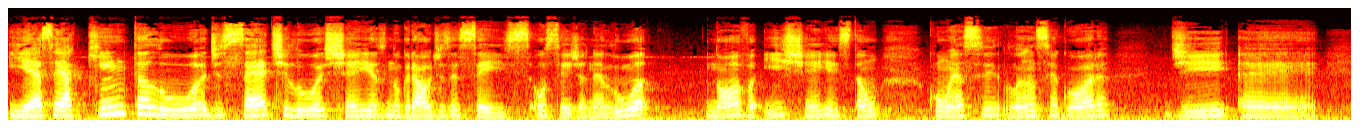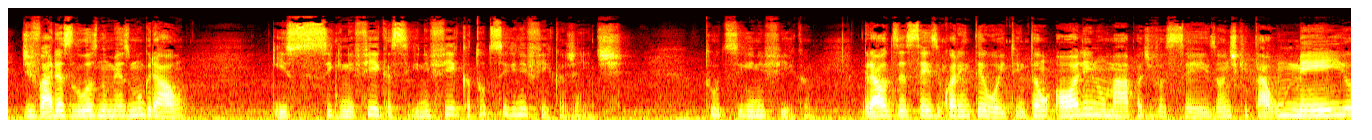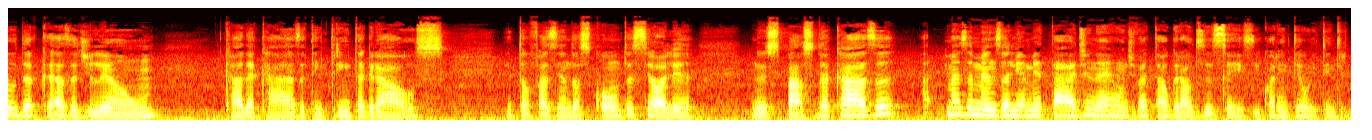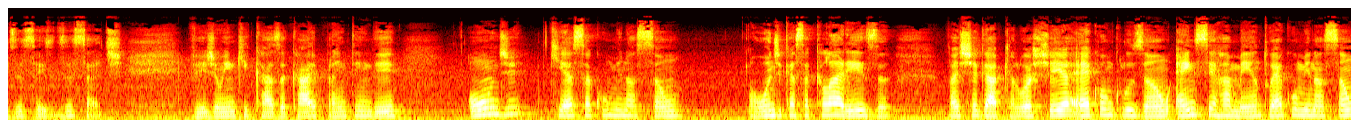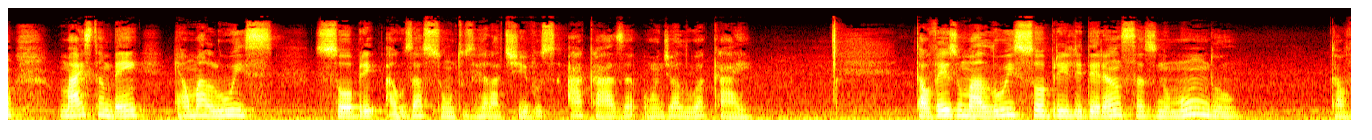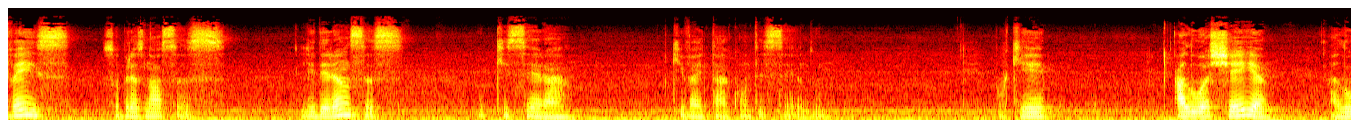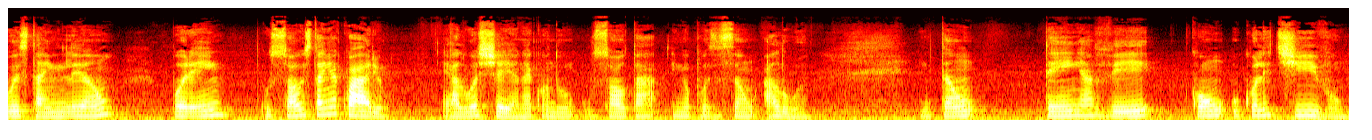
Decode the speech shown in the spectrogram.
e essa é a quinta lua de sete luas cheias no grau 16, ou seja, né, lua nova e cheia estão com esse lance agora de, é, de várias luas no mesmo grau. Isso significa? Significa, tudo significa, gente. Tudo significa. Grau 16 e 48. Então, olhem no mapa de vocês onde que está o meio da casa de leão. Cada casa tem 30 graus. Então, fazendo as contas, você olha no espaço da casa, mais ou menos ali a metade, né? Onde vai estar o grau 16 e 48, entre 16 e 17. Vejam em que casa cai para entender onde que essa culminação, onde que essa clareza vai chegar, porque a lua cheia é conclusão, é encerramento, é culminação, mas também é uma luz sobre os assuntos relativos à casa onde a lua cai. Talvez uma luz sobre lideranças no mundo, talvez sobre as nossas lideranças. O que será que vai estar tá acontecendo? Porque a lua cheia, a lua está em leão, porém o sol está em aquário. É a lua cheia, né? Quando o sol está em oposição à lua. Então tem a ver com o coletivo,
